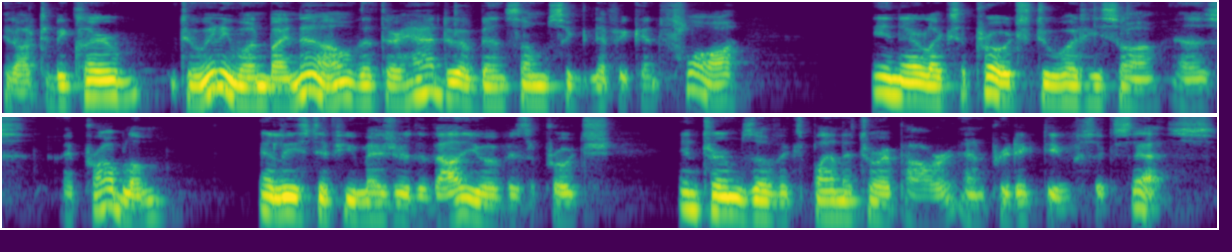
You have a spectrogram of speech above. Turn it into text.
It ought to be clear to anyone by now that there had to have been some significant flaw in Ehrlich's approach to what he saw as a problem, at least if you measure the value of his approach in terms of explanatory power and predictive success.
